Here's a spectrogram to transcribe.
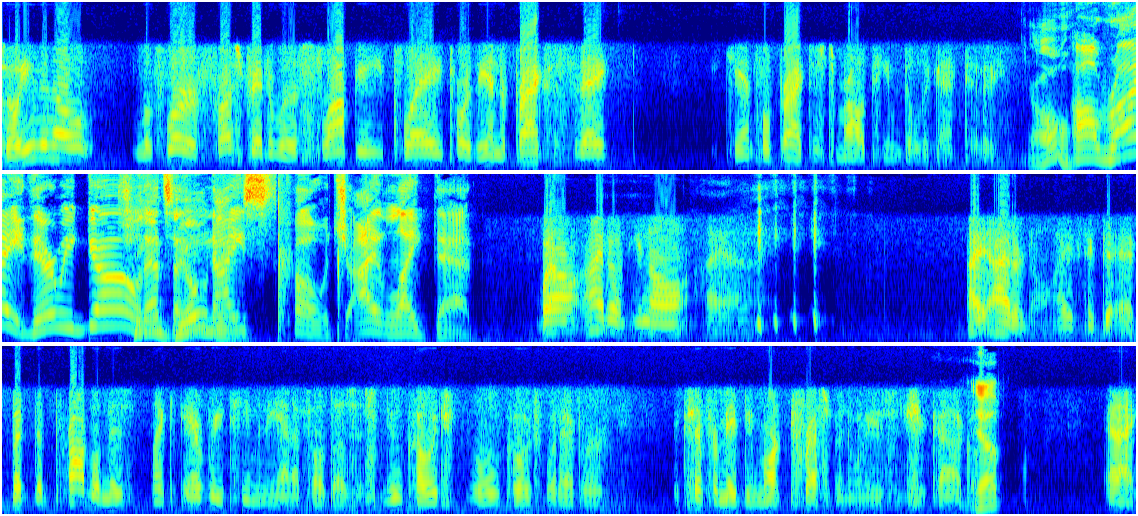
So even though LaFleur frustrated with a sloppy play toward the end of practice today, he canceled practice tomorrow, team building activity. Oh, All right, there we go. Team That's a nice coach. I like that. Well, I don't, you know, I, I, I don't know. I think that, but the problem is, like every team in the NFL does this: new coach, old coach, whatever, except for maybe Marc Trestman when he was in Chicago. Yep. And I,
